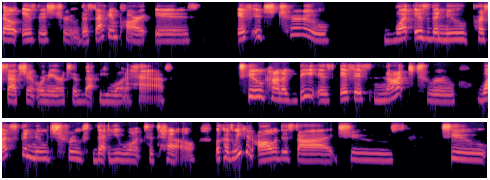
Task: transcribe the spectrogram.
So, is this true? The second part is if it's true, what is the new perception or narrative that you want to have? Two, kind of be is if it's not true, what's the new truth that you want to tell? Because we can all decide, choose to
